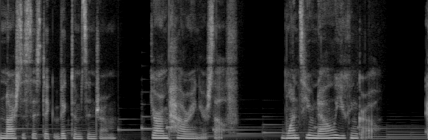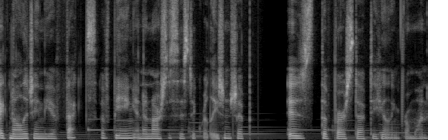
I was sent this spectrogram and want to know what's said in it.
narcissistic victim syndrome, you're empowering yourself. Once you know, you can grow. Acknowledging the effects of being in a narcissistic relationship is the first step to healing from one.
